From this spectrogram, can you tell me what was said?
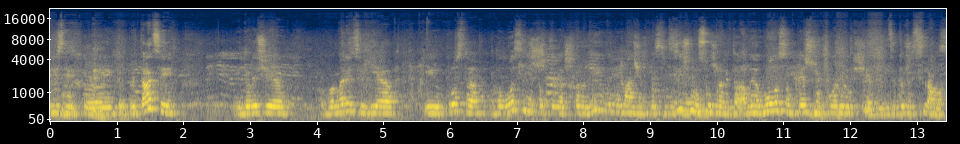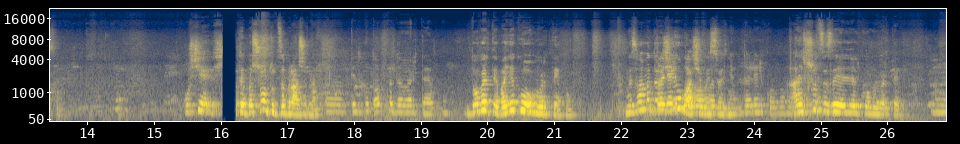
різних е, інтерпретацій. І, до речі, в Америці є і просто голосні, тобто як хорові виконання без музичного супровіду, але голосом теж відтворюють щедрі. Це дуже цікаво. О, ще, У тебе що тут зображено? Е, Підготовка до вертепу. До вертепу. А якого вертепу? Ми з вами, до речі, його бачили сьогодні. До лялькового. А що це за ляльковий вертеп? Ну,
